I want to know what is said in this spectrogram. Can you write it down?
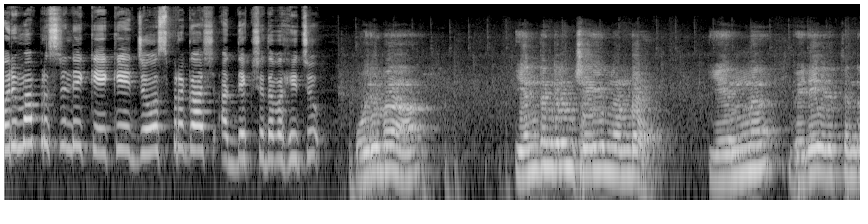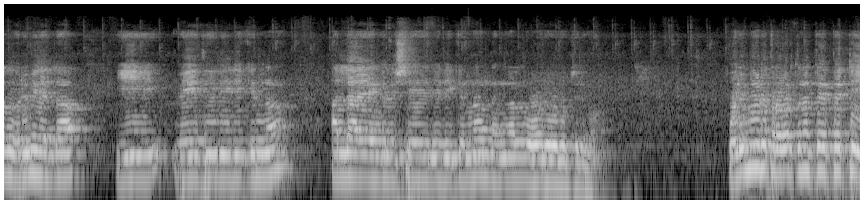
Oruma president K K Jose Prakash അധ്യക്ഷത വഹിച്ചു. ഒരുമ എന്തെങ്കിലും ചെയ്യുന്നുണ്ടോ എന്ന് വിലയിരുത്തേണ്ടത് ഒരുമയല്ല. ഈ വേദിയിലിരിക്കുന്ന അല്ല എങ്കിൽ സ്റ്റേജിലിരിക്കുന്ന നിങ്ങൾ ഓരോരുത്തരുമാണ്. ഒരുമയുടെ പ്രവർത്തനത്തെപ്പറ്റി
